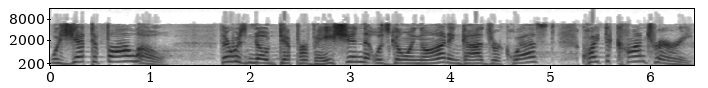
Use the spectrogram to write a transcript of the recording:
was yet to follow. There was no deprivation that was going on in God's request. Quite the contrary.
